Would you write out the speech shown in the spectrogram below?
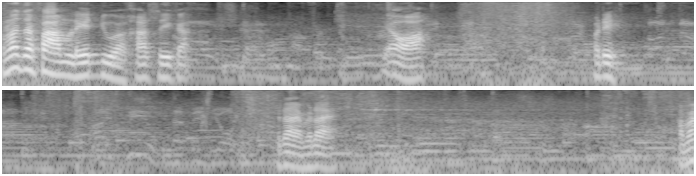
นน่าจะฟาร์มเลสอยู่อะคลาสสิกอะไม่เอาเหรอมาดิไม่ได้ไม่ได้เอาไหม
